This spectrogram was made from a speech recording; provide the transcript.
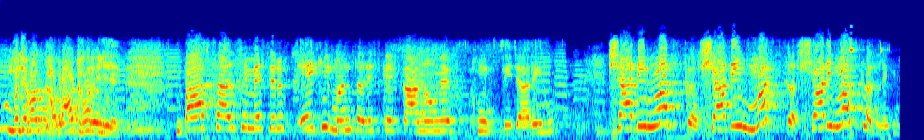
मुझे बहुत घबराहट हो रही है। पाँच साल से मैं सिर्फ़ एक ही मंत्र इसके कानों में फूंकती जा रही हूँ। शादी मत कर, शादी मत कर, शादी मत कर लेकिन।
